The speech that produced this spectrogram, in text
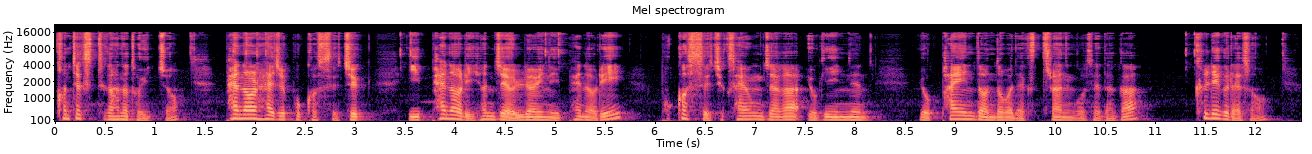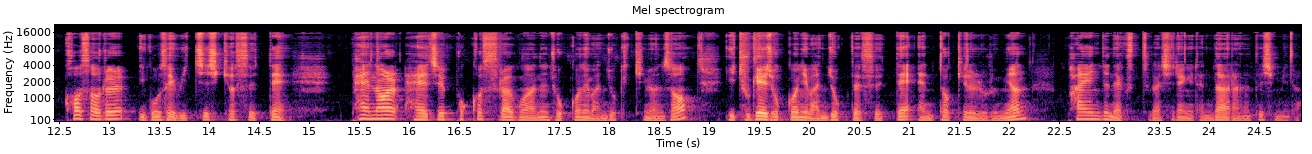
context가 하나 더 있죠. 패널 has focus, 즉 이 패널이, 현재 열려있는 이 패널이 포커스, 즉 사용자가 여기 있는 요 find underbar next라는 곳에다가 클릭을 해서 커서를 이곳에 위치시켰을 때 패널 has focus라고 하는 조건을 만족시키면서 이 두 개의 조건이 만족됐을 때 엔터 키를 누르면 find next가 실행이 된다라는 뜻입니다.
